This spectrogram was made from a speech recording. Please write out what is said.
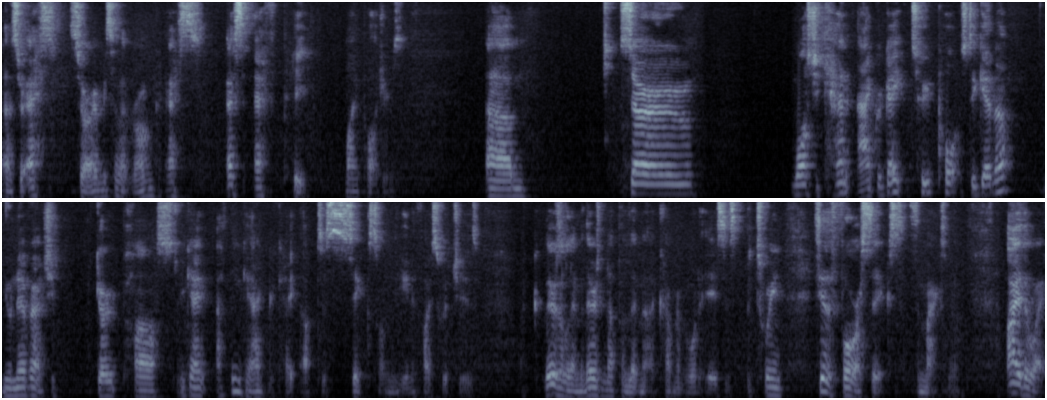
Uh, so S, sorry, I said that wrong. S SFP. My apologies. Um, so, whilst you can aggregate two ports together, you'll never actually go past. You I think, you can aggregate up to six on the UniFi switches. There's a limit. There's an upper limit. I can't remember what it is. It's between. It's either four or six. It's the maximum. Either way,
